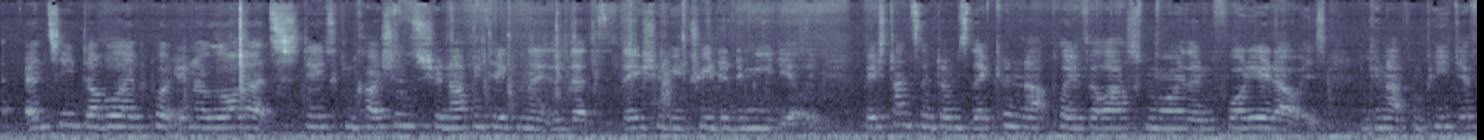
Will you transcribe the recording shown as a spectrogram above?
the NCAA put in a rule that states concussions should not be taken lightly, that they should be treated immediately. Based on symptoms, they cannot play if it lasts more than 48 hours and cannot compete if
